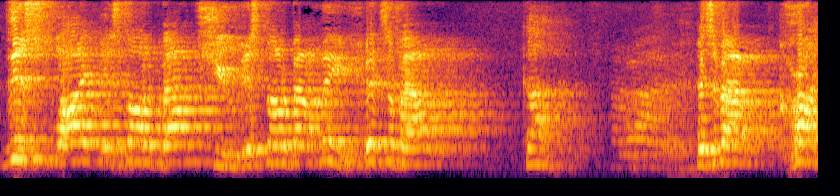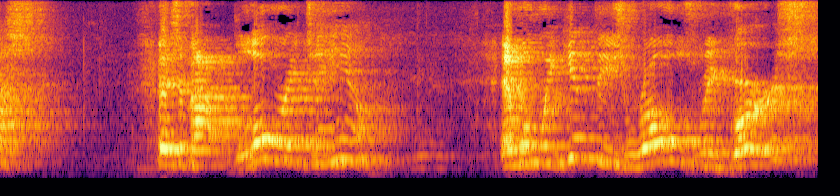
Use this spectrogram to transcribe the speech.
This life is not about you. It's not about me. It's about God. It's about Christ. It's about glory to Him. And when we get these roles reversed,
